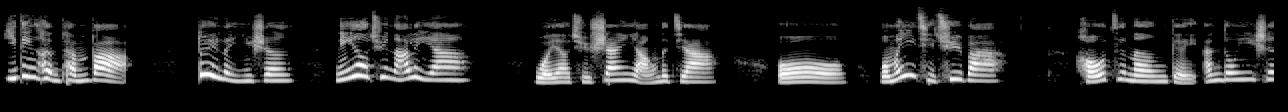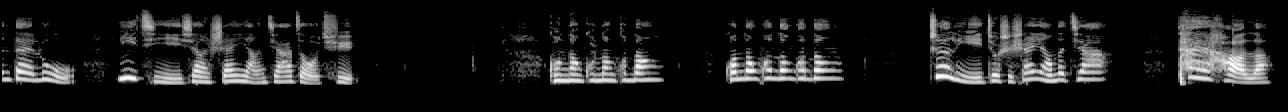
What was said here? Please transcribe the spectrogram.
一定很疼吧？对了，医生，您要去哪里呀？我要去山羊的家。哦，我们一起去吧。猴子们给安东医生带路，一起向山羊家走去。哐当哐当哐当，哐当哐当哐当，这里就是山羊的家，太好了，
